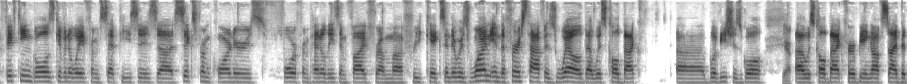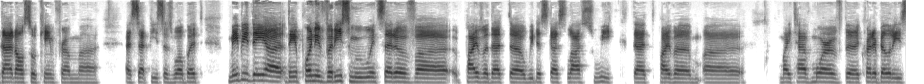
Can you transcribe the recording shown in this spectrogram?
15 goals given away from set pieces, uh, six from corners, four from penalties, and five from uh, free kicks. And there was one in the first half as well that was called back. Uh, Boavista's goal yeah. uh, was called back for being offside, but that also came from uh, a set piece as well. But maybe they uh, they appointed Veríssimo instead of uh, Paiva that uh, we discussed last week. That Paiva uh, might have more of the credibilities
